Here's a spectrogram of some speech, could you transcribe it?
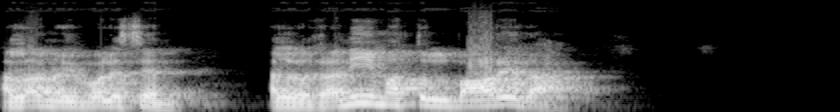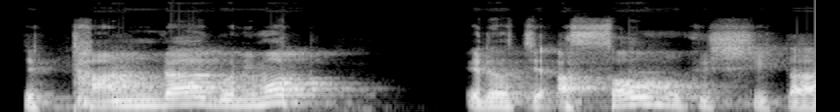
আল্লাহ নবী বলেছেন আল গানিমাতুল বারেদা। যে ঠান্ডা গনিমত, এটা হচ্ছে আসাউমুখী শীতা,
